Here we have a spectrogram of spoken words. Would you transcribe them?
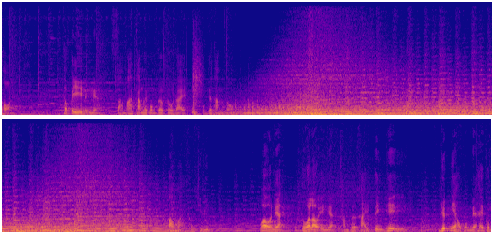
สอน ถ้าปีหนึ่งเนี่ยสามารถทำให้ผมเติบโตได้ ผมจะทำต่อเป้าหมายของชีวิต ว่าวันนี้ตัวเราเองเนี่ยทำเพื่อใครสิ่งที่ยึดเหนี่ยวผมเนี่ยให้ผม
